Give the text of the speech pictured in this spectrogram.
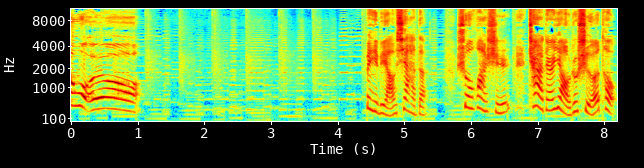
了我呀？贝利奥吓得说话时差点咬住舌头。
